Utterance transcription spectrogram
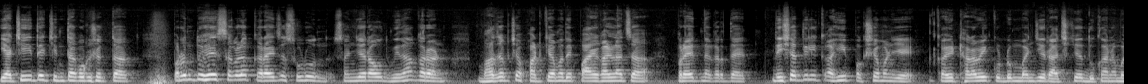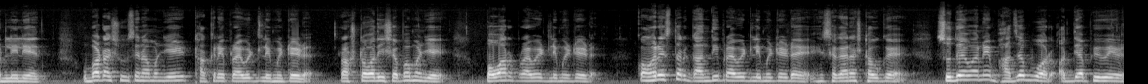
याचीही ते चिंता करू शकतात. परंतु हे सगळं करायचं सोडून संजय राऊत विनाकारण भाजपच्या फाटक्यामध्ये पाय घालण्याचा प्रयत्न करत आहेत देशातील काही पक्ष म्हणजे काही ठराविक कुटुंबांची राजकीय दुकानं बनलेली आहेत. उबाटा शिवसेना म्हणजे ठाकरे प्रायव्हेट लिमिटेड. राष्ट्रवादी शप म्हणजे पवार प्रायव्हेट लिमिटेड. काँग्रेस तर गांधी प्रायव्हेट लिमिटेड आहे हे सगळ्यांनाच ठाऊक आहे. सुदैवाने भाजपवर अद्याप ही वेळ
